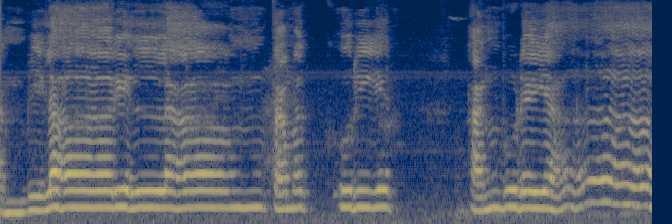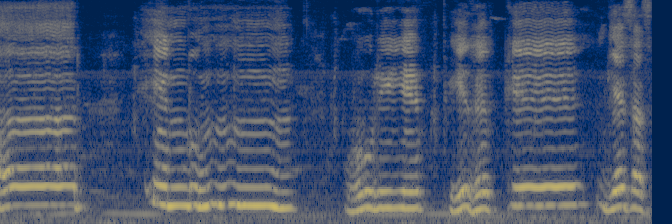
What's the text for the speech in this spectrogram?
அன்பிலார் எல்லாம் தமக்குரிய அன்புடையார் என்பும் உரிய பிறர்க்கு ஜேசஸ்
